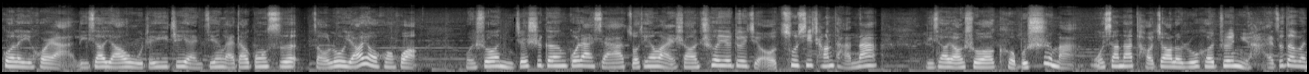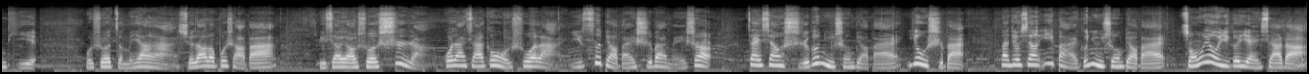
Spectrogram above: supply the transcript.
过了一会儿啊，李逍遥捂着一只眼睛来到公司，走路摇摇晃晃。我说：“你这是跟郭大侠昨天晚上彻夜对酒，促膝长谈呐？”李逍遥说：“可不是嘛，我向他讨教了如何追女孩子的问题。”我说：“怎么样啊？学到了不少吧？”李逍遥说：“是啊，郭大侠跟我说啦，一次表白失败没事儿，再向十个女生表白又失败，那就向一百个女生表白，总有一个眼瞎的。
